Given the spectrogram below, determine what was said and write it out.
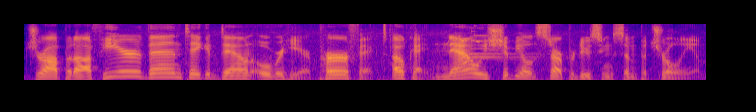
drop it off here, then take it down over here. Perfect. Okay, now we should be able to start producing some petroleum.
